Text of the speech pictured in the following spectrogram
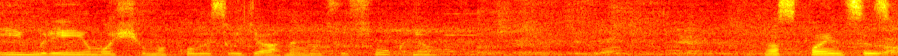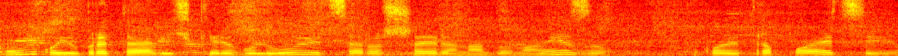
і мріємо, що ми колись одягнемо цю сукню. На спинці з гумкою бретелічки регулюються, розширена донизу, такою трапецією.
